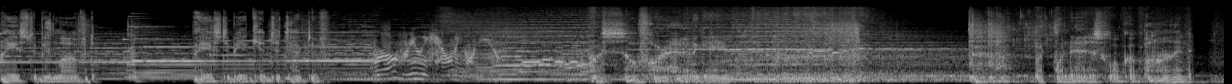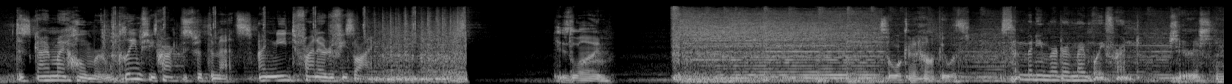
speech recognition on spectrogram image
I used to be loved. I used to be a kid detective. We're all really counting on you. I was so far ahead of the game. But one day I just woke up behind. This guy in my homeroom claims he's practiced with the Mets. I need to find out if he's lying. He's lying. So what can I help you with? Somebody murdered my boyfriend. Seriously?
